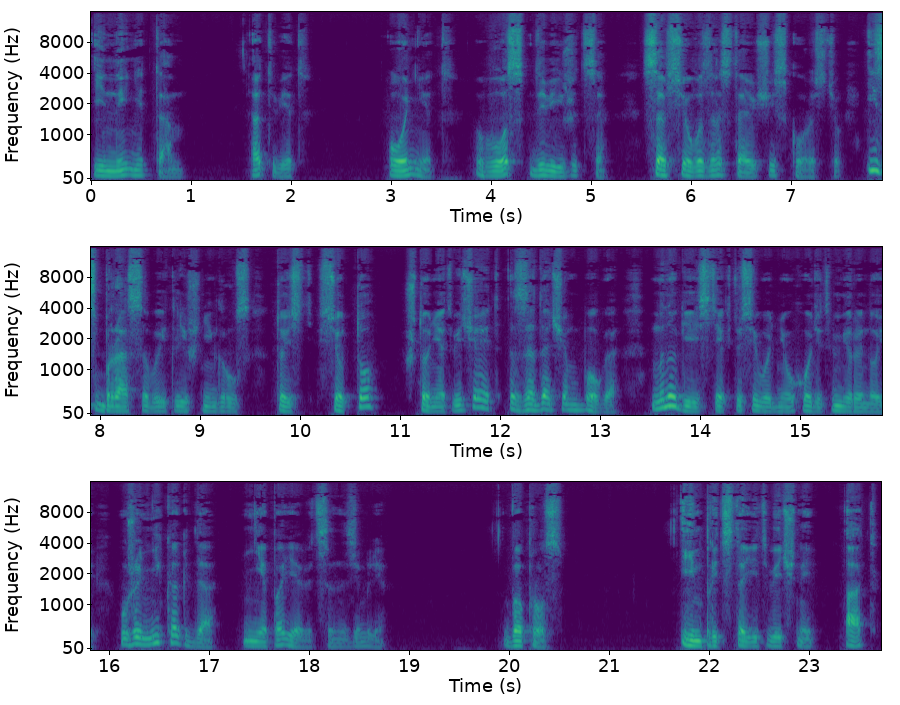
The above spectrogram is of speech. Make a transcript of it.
и ныне там? Ответ. О нет, ВОЗ движется со все возрастающей скоростью и сбрасывает лишний груз, то есть все то, что не отвечает задачам Бога. Многие из тех, кто сегодня уходит в мир иной, уже никогда не появятся на земле. Вопрос. Им предстоит вечный ад?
